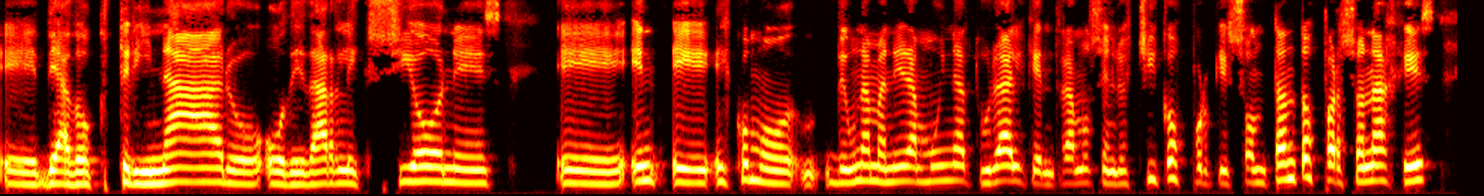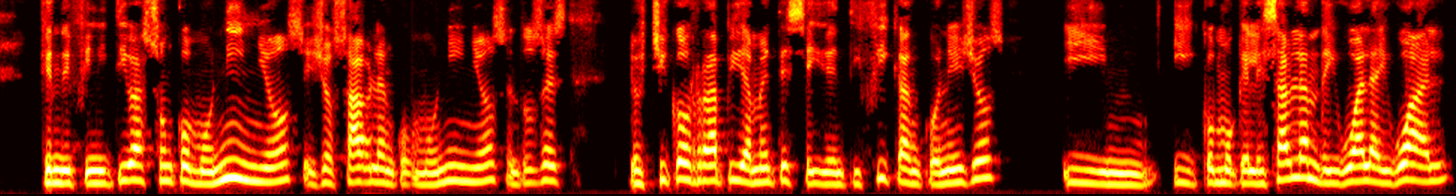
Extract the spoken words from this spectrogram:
de adoctrinar o, de dar lecciones. Es como de una manera muy natural que entramos en los chicos porque son tantos personajes que en definitiva son como niños, ellos hablan como niños, entonces los chicos rápidamente se identifican con ellos y, como que les hablan de igual a igual.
